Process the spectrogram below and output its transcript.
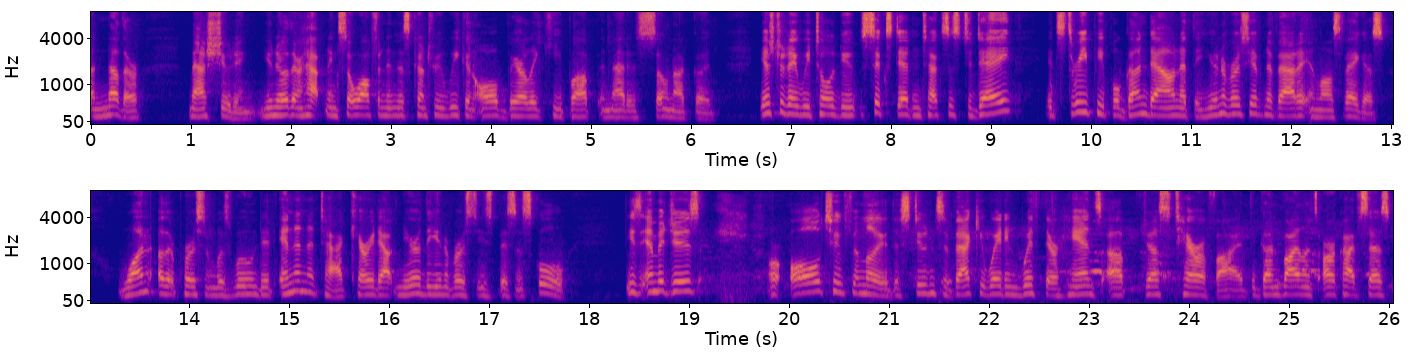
another mass shooting. You know they're happening so often in this country, we can all barely keep up, and that is so not good. Yesterday, we told you six dead in Texas. Today, it's three people gunned down at the University of Nevada in Las Vegas. One other person was wounded in an attack carried out near the university's business school. These images are all too familiar. The students evacuating with their hands up, just terrified. The Gun Violence Archive says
